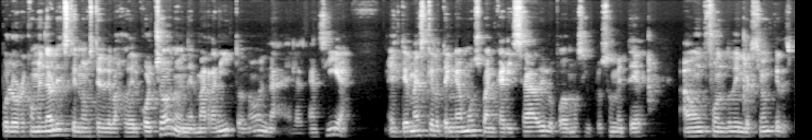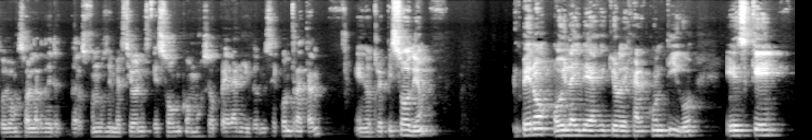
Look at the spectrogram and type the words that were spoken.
pues lo recomendable es que no esté debajo del colchón o en el marranito, ¿no? En la, en la alcancía. El tema es que lo tengamos bancarizado y lo podemos incluso meter a un fondo de inversión, que después vamos a hablar de, los fondos de inversiones, que son, cómo se operan y dónde se contratan en otro episodio. Pero hoy la idea que quiero dejar contigo es que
